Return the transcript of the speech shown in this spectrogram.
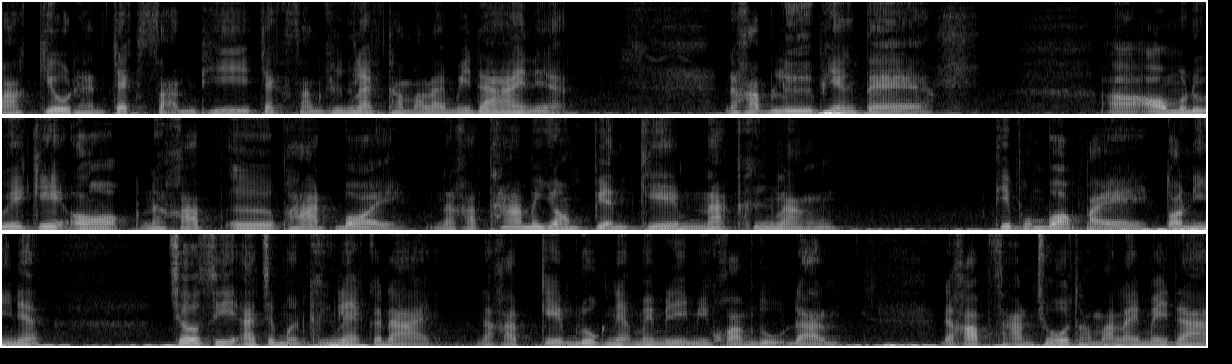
มาร์กกิลแทนแจ็คสันที่แจ็คสันครึ่งแรกทำอะไรไม่ได้เนี่ย นะครับ หรือเพียงแต่เอามาดูเอเก้ออกนะครับ เออพลาดบ่อยนะครับ ถ้าไม่ยอมเปลี่ยนเกมณครึ่งหลัง ที่ผมบอกไปตอนนี้เนี่ย เชลซีอาจจะเหมือนครึ่งแรกก็ได้นะครับ เกมลุกเนี่ยไม่ได้มีความดุดันนะครับ ซานโชทำอะไรไม่ได้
